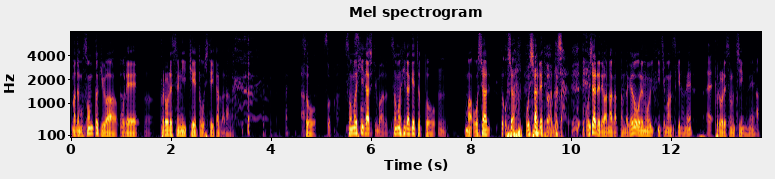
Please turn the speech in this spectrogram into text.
まあでもその時は俺うん。プロレスに傾倒していたから。そう。その日だ時期もあるんだ。その日だけちょっと、うんまあおしゃれ おしゃれおしゃれではなかった。おしゃれ。ではなかったんだけど俺の一番好きなねはいプロレスのチームね。あ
